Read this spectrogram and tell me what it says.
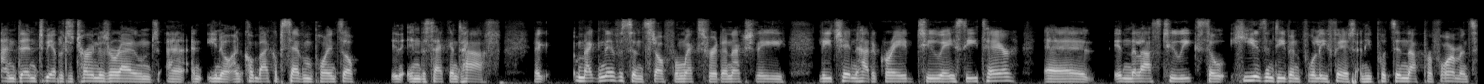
and then to be able to turn it around and, and, you know, and come back up seven points up in, in the second half. Like, magnificent stuff from Wexford. And actually, Lee Chin had a grade two AC tear. Uh, in the last two weeks, so he isn't even fully fit, and he puts in that performance.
